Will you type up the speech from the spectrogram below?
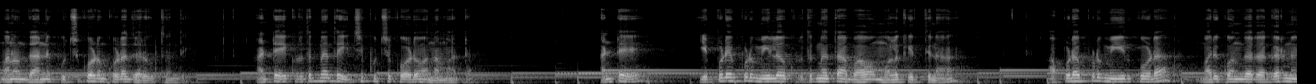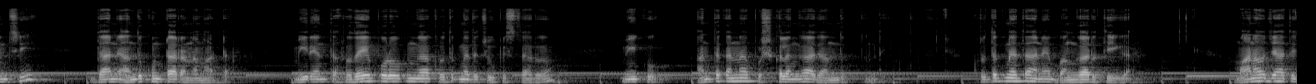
మనం దాన్ని పుచ్చుకోవడం కూడా జరుగుతుంది. అంటే కృతజ్ఞత ఇచ్చి పుచ్చుకోవడం అన్నమాట. అంటే ఎప్పుడెప్పుడు మీలో కృతజ్ఞతా భావం మొలకెత్తినా అప్పుడప్పుడు మీరు కూడా మరికొందరి దగ్గర నుంచి దాన్ని అందుకుంటారన్నమాట. మీరెంత హృదయపూర్వకంగా కృతజ్ఞత చూపిస్తారో మీకు అంతకన్నా పుష్కలంగా అది అందుతుంది కృతజ్ఞత అనే బంగారు తీగ. మానవజాతి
